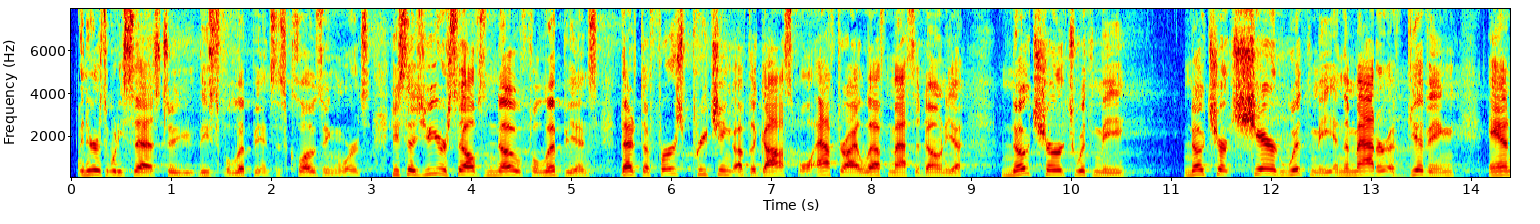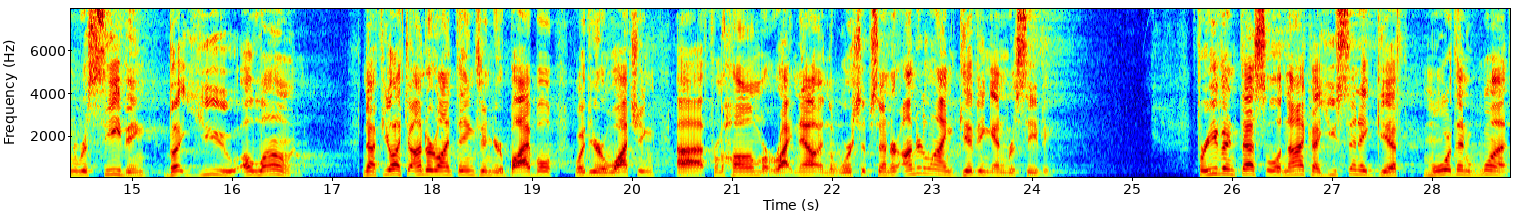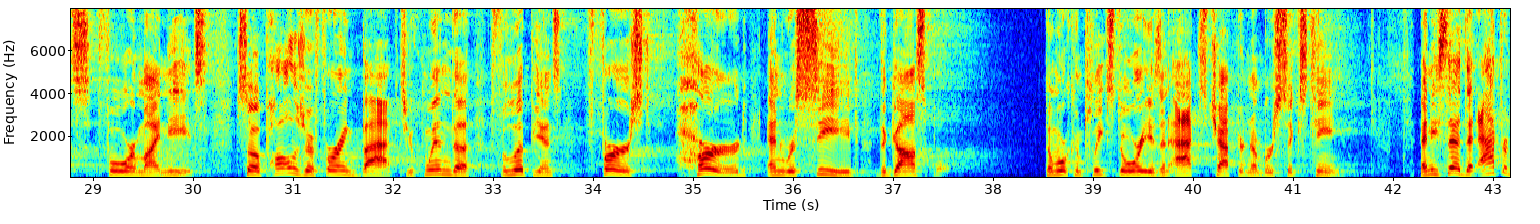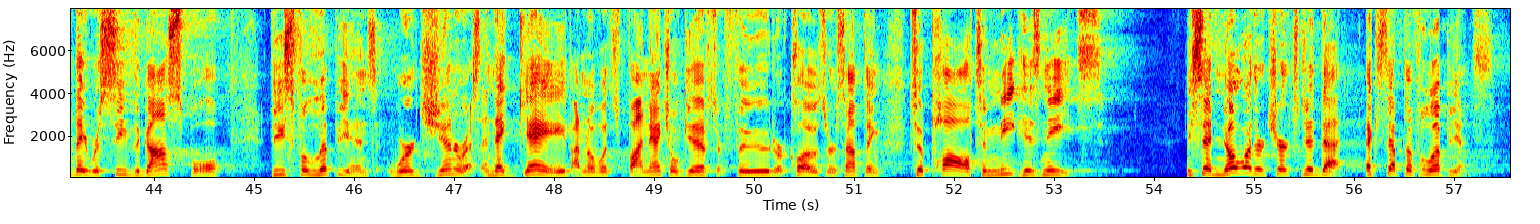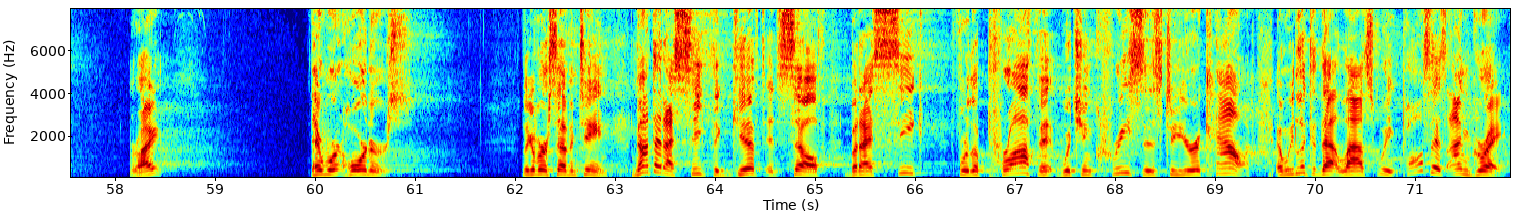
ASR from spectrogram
And here's what he says to these Philippians, his closing words. He says, You yourselves know, Philippians, that at the first preaching of the gospel after I left Macedonia, no church with me, no church shared with me in the matter of giving and receiving, but you alone. Now, if you like to underline things in your Bible, whether you're watching uh, from home or right now in the worship center, underline giving and receiving. For even Thessalonica, you sent a gift more than once for my needs. So Paul is referring back to when the Philippians first heard and received the gospel. The more complete story is in Acts chapter number 16. And he said that after they received the gospel, these Philippians were generous and they gave, I don't know what's financial gifts or food or clothes or something, to Paul to meet his needs. He said no other church did that except the Philippians, right? They weren't hoarders. Look at verse 17. Not that I seek the gift itself, but I seek for the profit which increases to your account. And we looked at that last week. Paul says, I'm great.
